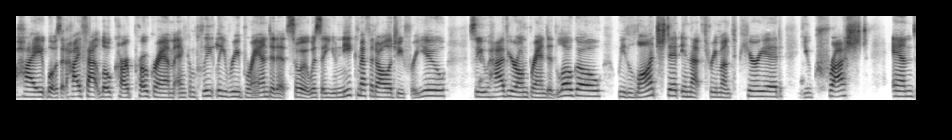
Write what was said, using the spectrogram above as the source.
high what was it high fat low carb program and completely rebranded it. So it was a unique methodology for you. So you have your own branded logo. We launched it in that 3 month period. You crushed. And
